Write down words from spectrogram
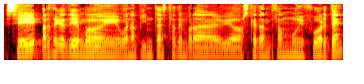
Sí, parece que tiene muy buena pinta esta temporada del Basket, ha empezado muy fuerte.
